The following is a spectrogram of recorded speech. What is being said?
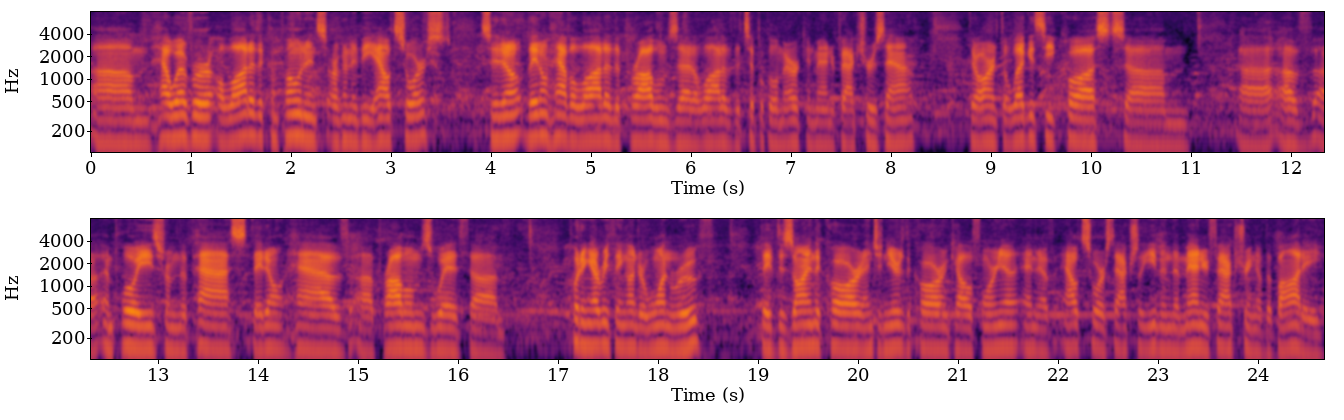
Um, however, a lot of the components are going to be outsourced. So they don't, they don't have a lot of the problems that a lot of the typical American manufacturers have. There aren't the legacy costs um, of uh, employees from the past. They don't have uh, problems with putting everything under one roof. They've designed the car, engineered the car in California, and have outsourced actually even the manufacturing of the body.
